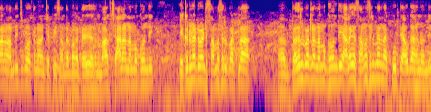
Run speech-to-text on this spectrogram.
పాలన అందించబోతున్నామని చెప్పి ఈ సందర్భంగా తెలియజేస్తున్నాం మాకు చాలా నమ్మకం ఉంది. ఇక్కడ ఉన్నటువంటి సమస్యల పట్ల ప్రజల పట్ల నమ్మకం ఉంది. అలాగే సమస్యల మీద నాకు పూర్తి అవగాహన ఉంది.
